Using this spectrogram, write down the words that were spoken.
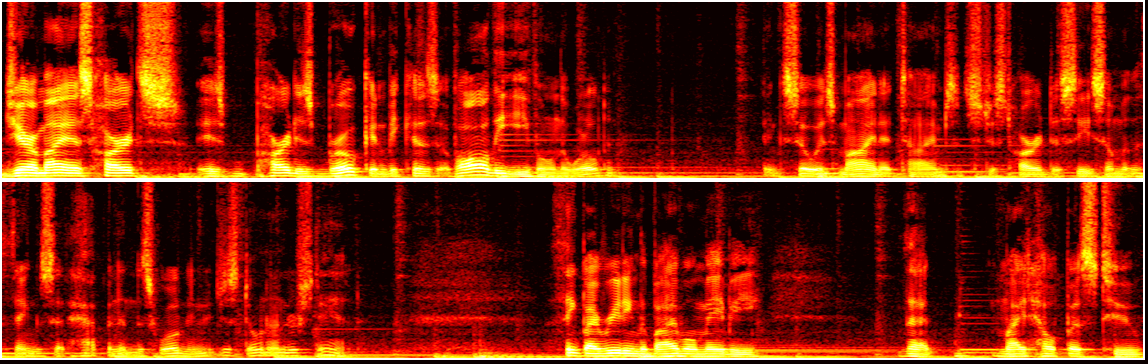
Jeremiah's heart's, his heart is broken because of all the evil in the world. I think so is mine at times. It's just hard to see some of the things that happen in this world and you just don't understand think by reading the Bible, maybe that might help us to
